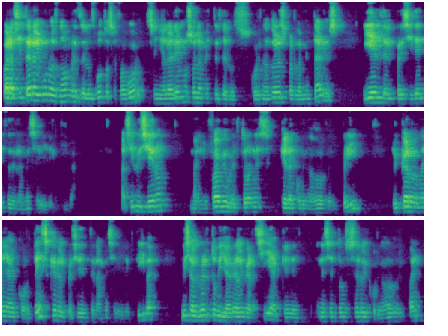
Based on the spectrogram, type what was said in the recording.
Para citar algunos nombres de los votos a favor, señalaremos solamente el de los coordinadores parlamentarios y el del presidente de la mesa directiva. Así lo hicieron Mario Fabio Beltrones, que era coordinador del PRI, Ricardo Naya Cortés, que era el presidente de la mesa directiva, Luis Alberto Villarreal García, que en ese entonces era el coordinador del PAN,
